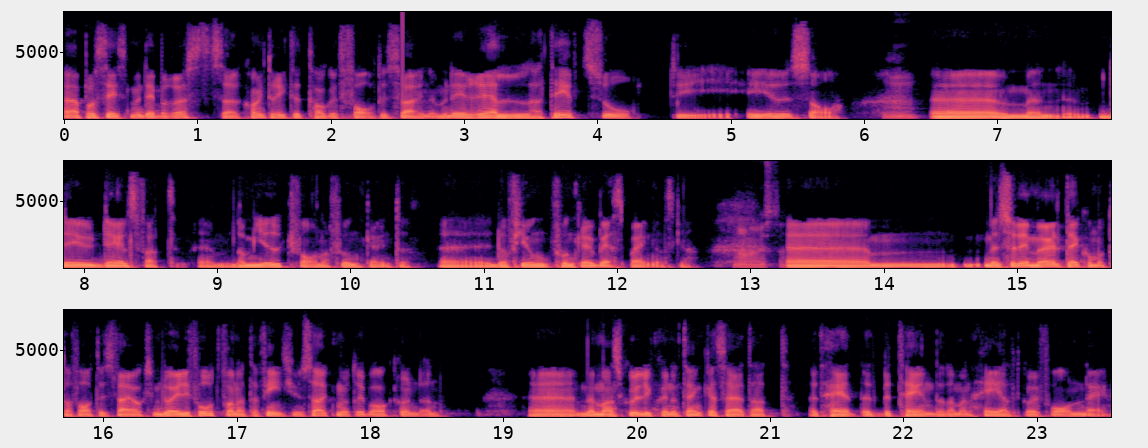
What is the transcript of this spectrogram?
ja precis. Men det med röstsök har inte riktigt tagit fart i Sverige men det är relativt stort i, i USA. Mm. Uh, men det är ju dels för att de mjukvarorna funkar inte. Uh, de funkar ju bäst på engelska. Ja, men så det är möjligt att det kommer att ta fart i Sverige också. Men då är det fortfarande att det finns ju en sökmotor i bakgrunden. Eh, men man skulle kunna tänka sig att, att ett, helt, ett beteende där man helt går ifrån det.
